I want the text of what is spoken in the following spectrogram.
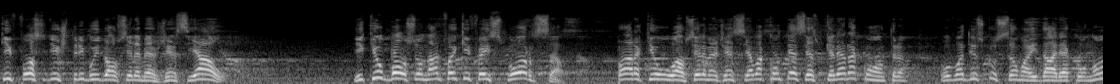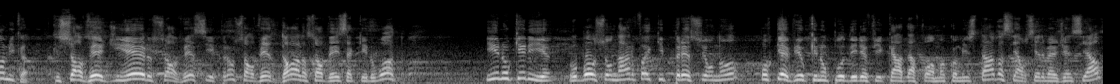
que fosse distribuído auxílio emergencial e que o Bolsonaro foi que fez força para que o auxílio emergencial acontecesse, porque ele era contra. Houve uma discussão aí da área econômica, que só vê dinheiro, só vê cifrão, só vê dólar, só vê isso, aquilo, outro. E não queria. O Bolsonaro foi que pressionou, porque viu que não poderia ficar da forma como estava, sem auxílio emergencial.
